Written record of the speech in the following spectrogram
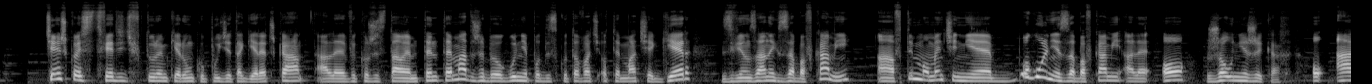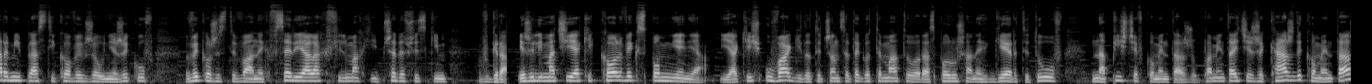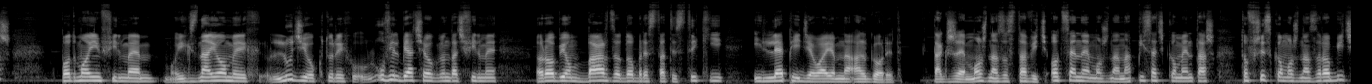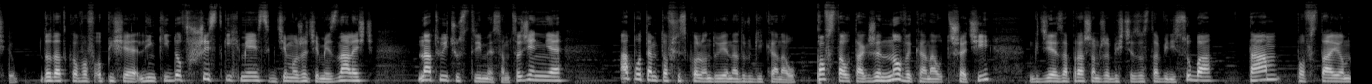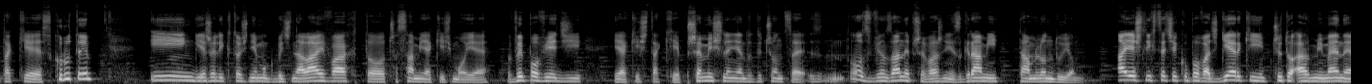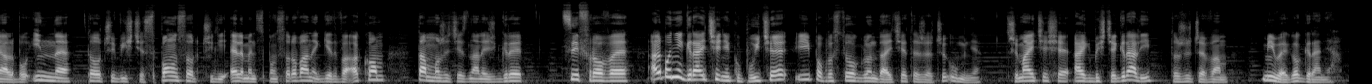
Ciężko jest stwierdzić, w którym kierunku pójdzie ta giereczka, ale wykorzystałem ten temat, żeby ogólnie podyskutować o temacie gier związanych z zabawkami, a w tym momencie nie ogólnie z zabawkami, ale o żołnierzykach, o armii plastikowych żołnierzyków wykorzystywanych w serialach, filmach i przede wszystkim w grach. Jeżeli macie jakiekolwiek wspomnienia, jakieś uwagi dotyczące tego tematu oraz poruszanych gier, tytułów, napiszcie w komentarzu. Pamiętajcie, że każdy komentarz pod moim filmem, moich znajomych, ludzi, o których uwielbiacie oglądać filmy, robią bardzo dobre statystyki i lepiej działają na algorytm. Także można zostawić ocenę, można napisać komentarz, to wszystko można zrobić. Dodatkowo w opisie linki do wszystkich miejsc, gdzie możecie mnie znaleźć. Na Twitchu streamy są codziennie, a potem to wszystko ląduje na drugi kanał. Powstał także nowy kanał trzeci, gdzie zapraszam, żebyście zostawili suba. Tam powstają takie skróty i jeżeli ktoś nie mógł być na live'ach, to czasami jakieś moje wypowiedzi, jakieś takie przemyślenia dotyczące, no, związane przeważnie z grami, tam lądują. A jeśli chcecie kupować gierki, czy to Armymeny albo inne, to oczywiście sponsor, czyli element sponsorowany G2A.com. Tam możecie znaleźć gry cyfrowe, albo nie grajcie, nie kupujcie i po prostu oglądajcie te rzeczy u mnie. Trzymajcie się, a jakbyście grali, to życzę Wam miłego grania.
